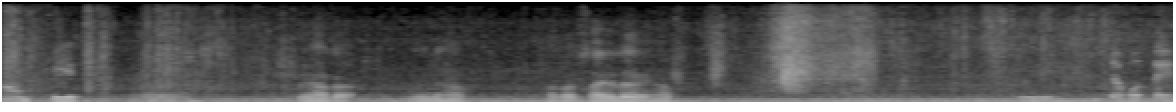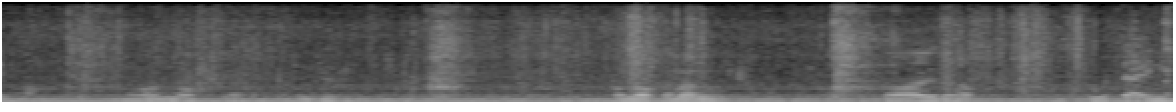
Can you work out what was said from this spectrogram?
ห้องฟิตเออเดี๋ยวเราก็นี่นะครับเราก็ใส่เลยครับอุ้ยจะโบเต็นเหรอเนอนนอกนะตู้เย็น เอานอกแต่นั่นตายนะครับ สูตรใดนี่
